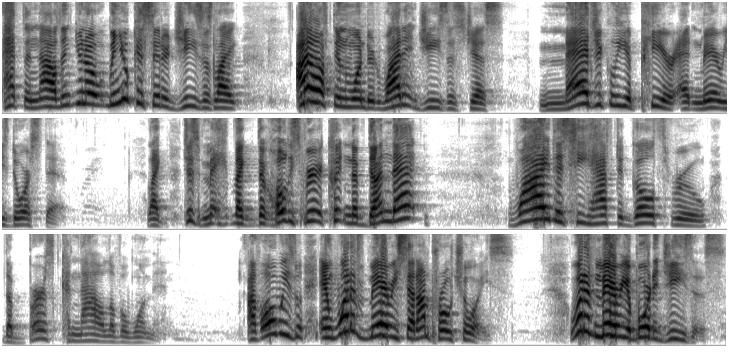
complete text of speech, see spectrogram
at the Nile. Then, you know, when you consider Jesus, like, I often wondered, why didn't Jesus just magically appear at Mary's doorstep? Like, just like the Holy Spirit couldn't have done that? Why does he have to go through the birth canal of a woman? I've always, and what if Mary said, I'm pro choice? What if Mary aborted Jesus?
